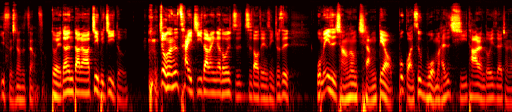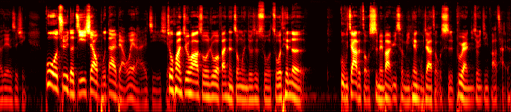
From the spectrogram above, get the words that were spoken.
意思很像是这样子。对，但是大家记不记得，就算是菜鸡，大家应该都会知知道这件事情，就是我们一直常常强调，不管是我们还是其他人都一直在强调这件事情。过去的绩效不代表未来的绩效。就换句话说，如果翻成中文，就是说昨天的股价的走势没办法预测明天股价走势，不然你就已经发财了。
